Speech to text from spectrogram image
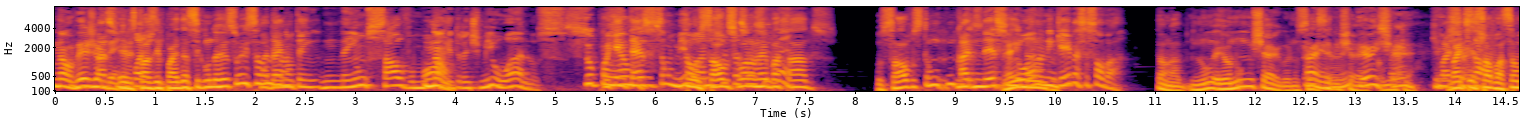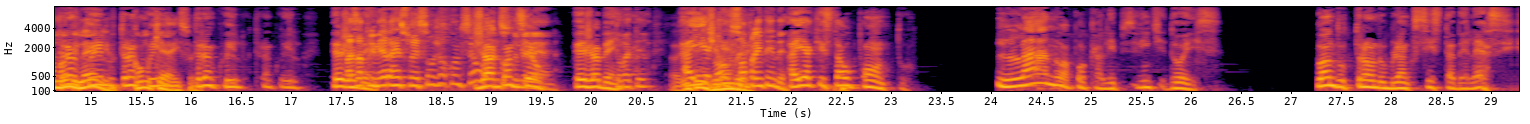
Não, veja bem. Eles pode- fazem parte da segunda ressurreição. Mas daí já. não tem nenhum salvo morre Não. durante mil anos. Porque em Suponhamos- tese são mil Então, anos. os salvos foram arrebatados. Os salvos estão com Mas nesse mil reinando. ano ninguém vai se salvar. Então, eu não enxergo, eu não sei Ah, se você eu- enxerga. eu como é que é. enxergo. Que vai vai ser ter salvo. salvação no Tranquilo, milênio? tranquilo, Como que é isso aí? Tranquilo, tranquilo. Veja Mas a bem. primeira ressurreição já aconteceu já aconteceu. Veja bem. Então vai ter. Aí, Entendi, vamos Só para entender. aí aqui está o ponto. Lá no Apocalipse 22, quando o trono branco se estabelece,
